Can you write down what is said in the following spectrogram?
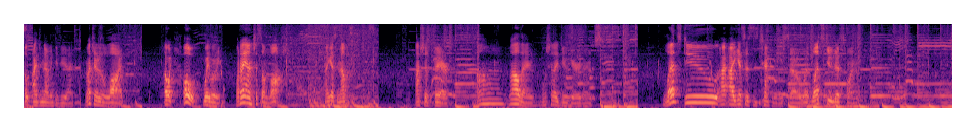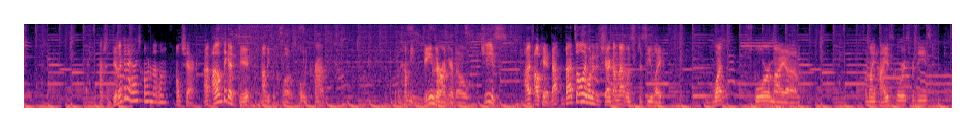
Oh, I did not mean to do that. I'm not sure there's a lot. Oh, wait. Oh, wait, wait, wait. What did I just unlock? I guess nothing. That's just there. Um, well then, what should I do here then? Let's do... I, I guess this is me, so let, let's do this one. Actually, did I get a high score on that one? I'll check. I, I don't think I did. Not even close. Holy crap. How many names are on here, though. Jeez. I, okay, that that's all I wanted to check on that was to see, like, what score my, uh, my highest scores for these.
